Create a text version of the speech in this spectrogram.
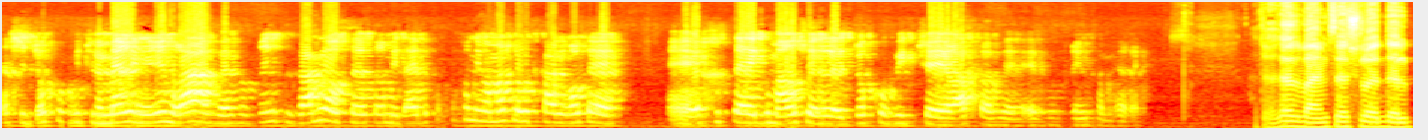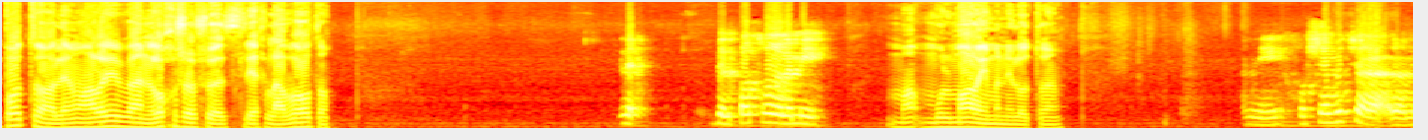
איך שג'וקוביץ' ומרי נראים רע, וברינקה גם לא עושה יותר מדי, בסוף אני ממש לא רוצה לראות חצי גמר של ג'וקוביץ', רפה וברינקה מרי. את יודעת, באמצע יש לו את דל פוטו למארי, ואני לא חושב שהוא יצליח לעבור אותו. דל פוטו למי? מול מארי, אם אני לא טועה. אני חושבת, ש... אני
